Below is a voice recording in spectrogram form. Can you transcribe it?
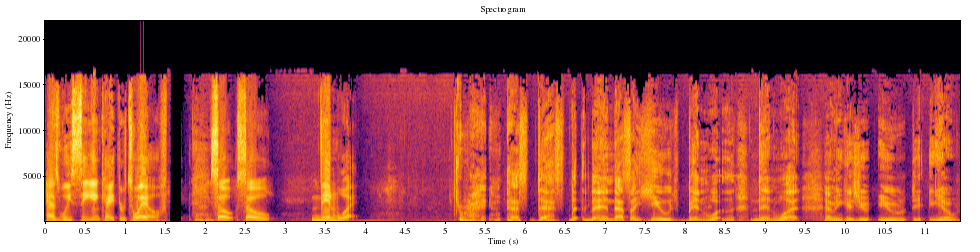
As we see in K through 12. Mm-hmm. So, so then what? Right. That's that's and that's a huge then what then what? I mean, because you you you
